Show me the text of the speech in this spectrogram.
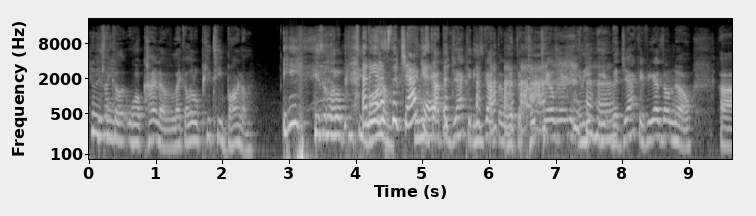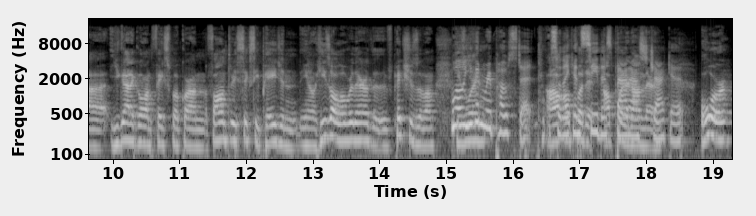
Who he's is like he? a well, kind of like a little PT Barnum. He, He's a little PT And he has the jacket. And he's got the jacket. He's got the with the coattails and everything. And he, Uh-huh. he, the jacket. If you guys don't know, uh, you got to go on Facebook or on the Fallen 360 page, and you know he's all over there. There's pictures of him. well, He's you wearing- can repost it I'll- so they I'll can it- see this I'll it on badass jacket. Or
